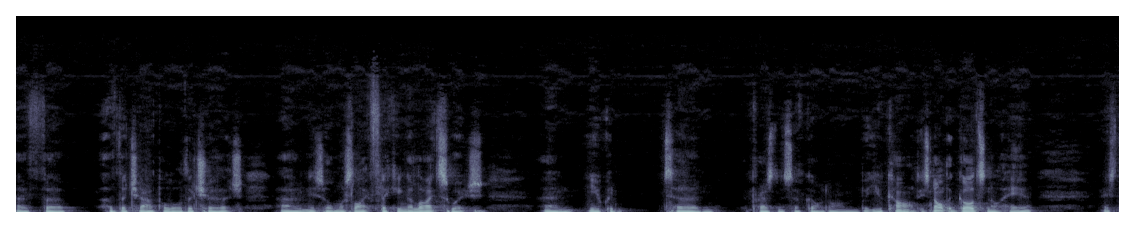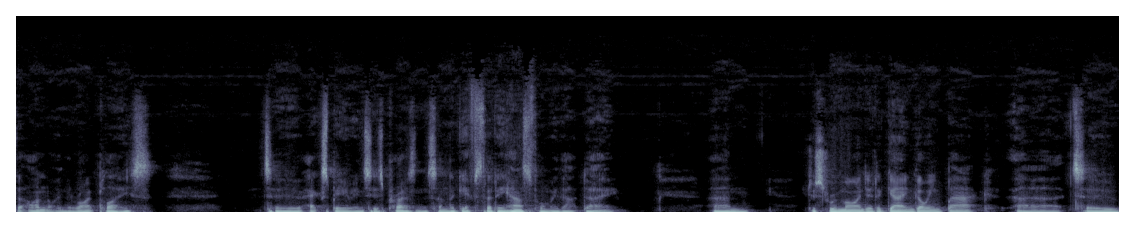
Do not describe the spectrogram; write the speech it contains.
of, uh, of the chapel or the church, uh, and it's almost like flicking a light switch. and you could turn the presence of God on, but you can't. It's not that God's not here, it's that I'm not in the right place to experience His presence and the gifts that He has for me that day. Um, just reminded again, going back uh, to,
